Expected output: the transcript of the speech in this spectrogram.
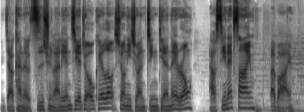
你只要看的资讯栏连接就 OK 喽。希望你喜欢今天的内容。I'll see you next time. Bye bye.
